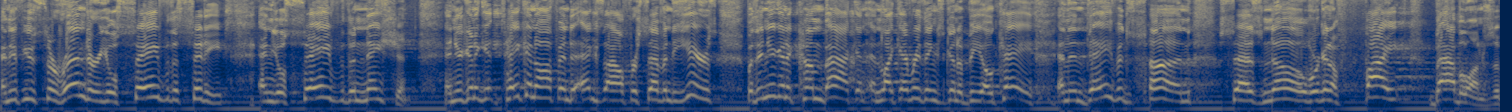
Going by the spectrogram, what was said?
And if you surrender, you'll save the city and you'll save the nation. And you're going to get taken off into exile for 70 years, but then you're going to come back and, and like everything's going to be okay. And then David's son says, No, we're going to fight Babylon. It's a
